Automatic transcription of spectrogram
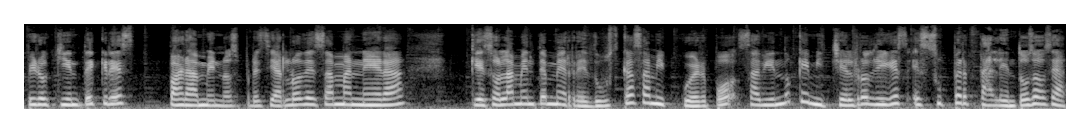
pero ¿quién te crees para menospreciarlo de esa manera? Que solamente me reduzcas a mi cuerpo, sabiendo que Michelle Rodríguez es súper talentosa. O sea,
